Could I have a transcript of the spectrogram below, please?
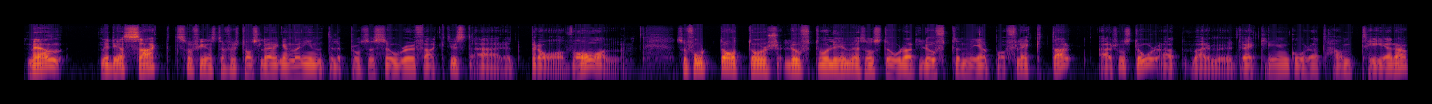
Men med det sagt så finns det förstås lägen när Intel-processorer faktiskt är ett bra val. Så fort datorns luftvolym är så stor att luften med hjälp av fläktar är så stor att värmeutvecklingen går att hantera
